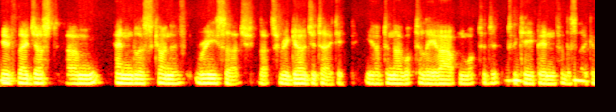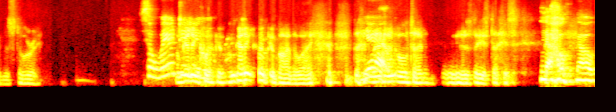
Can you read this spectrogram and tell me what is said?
if they're just um, endless kind of research that's regurgitated. You have to know what to leave out and what to do, to mm-hmm. keep in for the sake of the story. So where I'm do getting you? Quicker. I'm getting quicker, by the way. they, yeah. they don't all take years these days. No, no.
